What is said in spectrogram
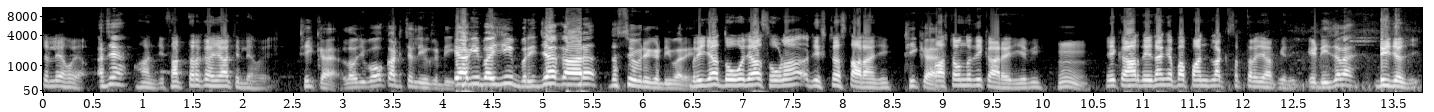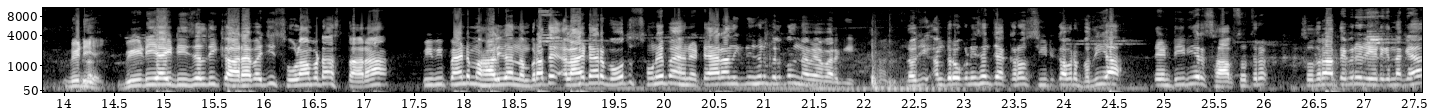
ਚੱਲਿਆ ਹੋਇਆ। ਅੱਛਾ। ਹਾਂਜੀ 70000 ਚੱਲਿਆ ਹੋਇਆ ਜੀ। ਠੀਕ ਹੈ ਲਓ ਜੀ ਬਹੁਤ ਘੱਟ ਚੱਲੀ ਹੋਈ ਗੱਡੀ। ਇਹ ਆ ਗਈ ਬਾਈ ਜੀ ਬਰੀਜਾ ਕਾਰ। ਦੱਸਿਓ ਵੀਰੇ ਗੱਡੀ ਬਾਰੇ। ਬਰੀਜਾ 2016 ਰਜਿਸਟਰ 17 ਜੀ। ਠੀਕ ਹੈ। ਫਸਟ ਓਨਰ ਦੀ ਕਾਰ ਹੈ ਜੀ ਇਹ ਵੀ। ਹੂੰ। ਇਹ ਕਾਰ ਦੇ ਦਾਂਗੇ ਆਪਾਂ 570000 ਰੁਪਏ ਦੀ। ਇਹ ਡੀਜ਼ਲ ਹੈ? ਡੀਜ਼ਲ ਜੀ। VDI VDI ਡੀਜ਼ਲ ਦੀ ਕਾਰ ਹੈ ਬਾਈ ਜੀ 16/17 PV 65 ਮਹਾਲੀ ਦਾ ਨੰਬਰ ਆ ਤੇ ਅਲਾਈ ਟਾਇਰ ਬਹੁਤ ਸੋਹਣੇ ਪਏ ਹੋਏ ਨੇ ਟਾਇਰਾਂ ਦੀ ਕੰਡੀਸ਼ਨ ਬਿਲਕੁਲ ਨਵਿਆਂ ਵਰਗੀ। ਲਓ ਜੀ ਅੰਦਰੋਂ ਕੰਡੀਸ਼ਨ ਚੈੱਕ ਕਰੋ ਸੀਟ ਕਵਰ ਵਧੀਆ ਤੇ ਇੰਟੀਰੀਅਰ ਸਾਫ਼ ਸੁਥਰਾ। ਸੁਥਰਾ ਤੇ ਵੀਰੇ ਰੇਟ ਕਿੰਨਾ ਕਿਹਾ?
